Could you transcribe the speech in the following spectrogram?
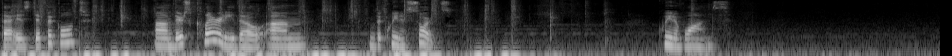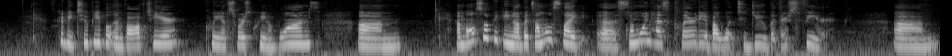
that is difficult. Um, there's clarity though. Um, the Queen of Swords. Queen of Wands. Could be two people involved here. Queen of Swords, Queen of Wands. Um, I'm also picking up, it's almost like uh, someone has clarity about what to do, but there's fear. Because um,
